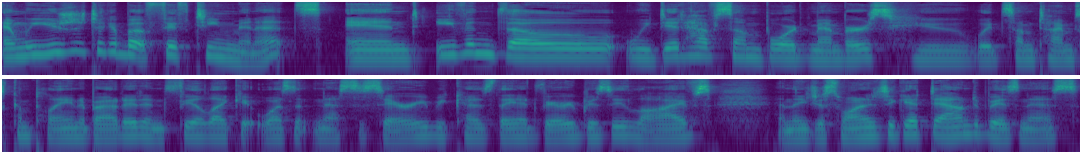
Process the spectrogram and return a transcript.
And we usually took about 15 minutes. And even though we did have some board members who would sometimes complain about it and feel like it wasn't necessary because they had very busy lives and they just wanted to get down to business,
